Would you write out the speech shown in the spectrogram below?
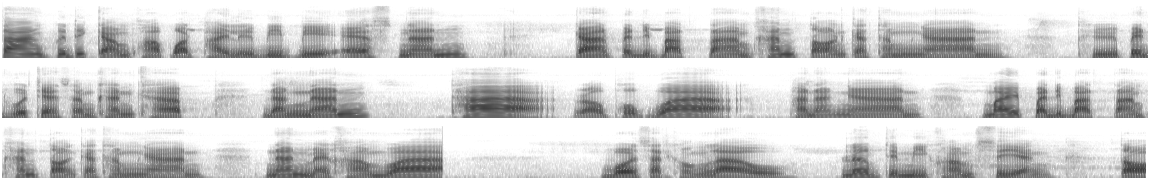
สร้างพฤติกรรมความปลอดภัยหรือ BBS นั้น การปฏิบัติตามขั้นตอนการทำงาน ถือเป็นหัวใจสำคัญครับ ดังนั้นถ้าเราพบว่า พนักงานไม่ปฏิบัติตามขั้นตอนการทำงาน นั่นหมายความว่า บริษัทของเราเริ่มจะมีความเสี่ยงต่อ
